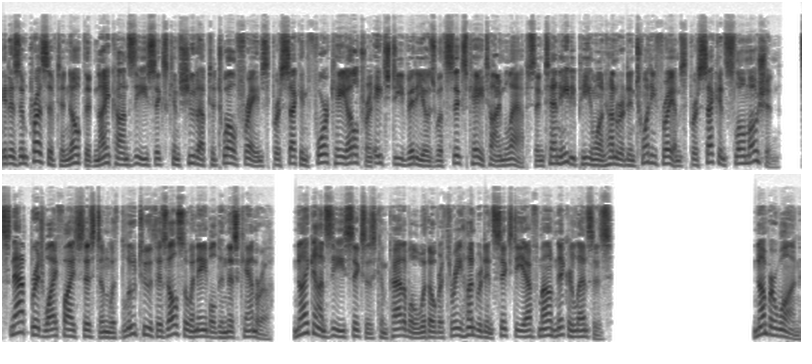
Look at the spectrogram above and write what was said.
It is impressive to note that Nikon Z6 can shoot up to 12 frames per second 4K Ultra HD videos with 6K time lapse and 1080p 120 frames per second slow motion. SnapBridge Wi-Fi system with Bluetooth is also enabled in this camera. Nikon Z6 is compatible with over 360 f-mount Nikkor lenses. Number 1.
